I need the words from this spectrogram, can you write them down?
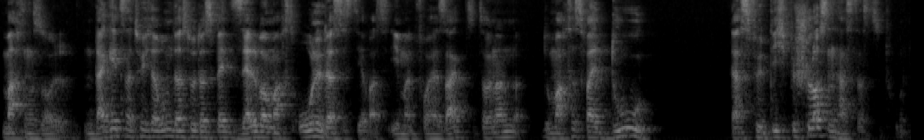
machen soll. Und da geht es natürlich darum, dass du das Bett selber machst, ohne dass es dir was jemand vorher sagt, sondern du machst es, weil du das für dich beschlossen hast, das zu tun.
